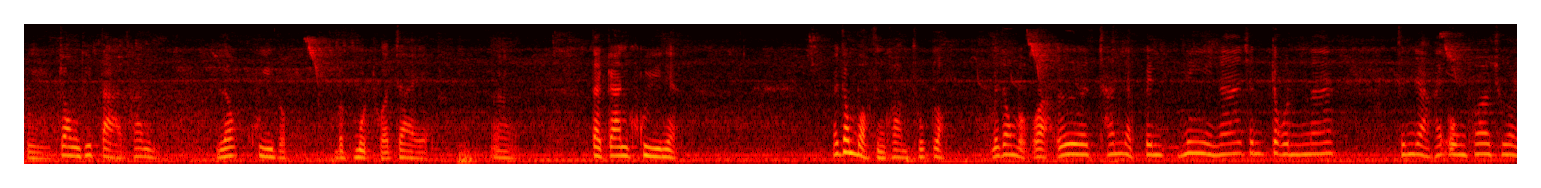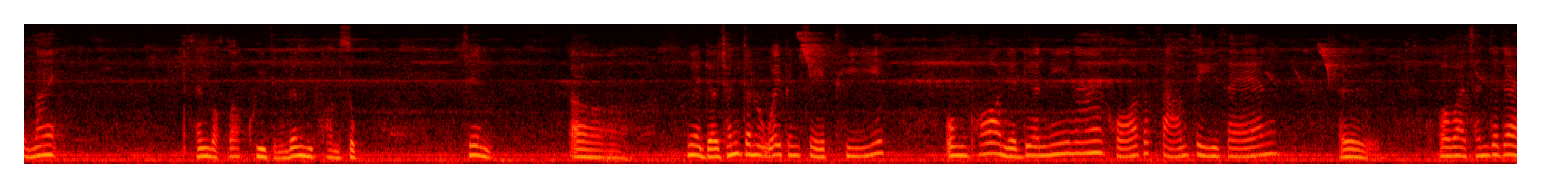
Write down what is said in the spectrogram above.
คุยจ้องที่ตาท่าน แล้วคุยแบบแบบหมดหัวใจอะอ่าแต่การคุยเนี่ย ไม่ต้องบอกถึงความทุกข์หรอก ไม่ต้องบอกว่า เออ ฉันอยากเป็นหนี้นะ ฉันจนนะ ฉันอยากให้องค์พ่อช่วยไม่ท่านบอกว่าคุยถึงเรื่องมีความสุข เช่น เออเนี่ยเดี๋ยวฉันจะรวยเป็นเศรษฐี องค์พ่อเนี่ยเดือนนี้นะ ขอสักสามสี่แสน เออ เพราะว่าฉันจะได้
